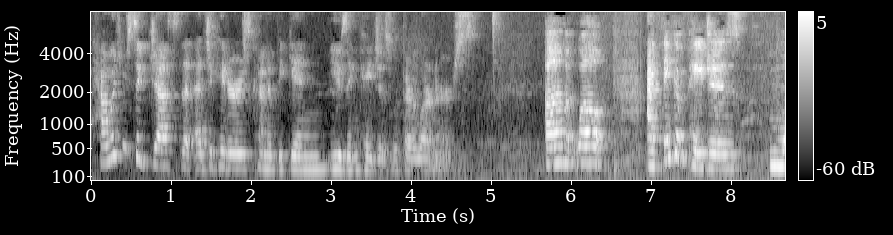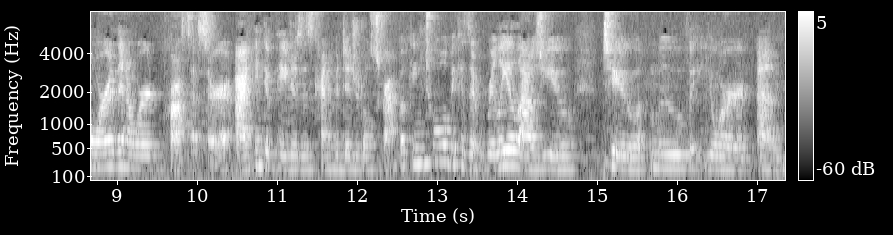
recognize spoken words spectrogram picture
how would you suggest that educators kind of begin using pages with their learners? Um, well, I think of Pages more than a word processor. I think of Pages as kind of a digital scrapbooking tool because it really allows you to move your um,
